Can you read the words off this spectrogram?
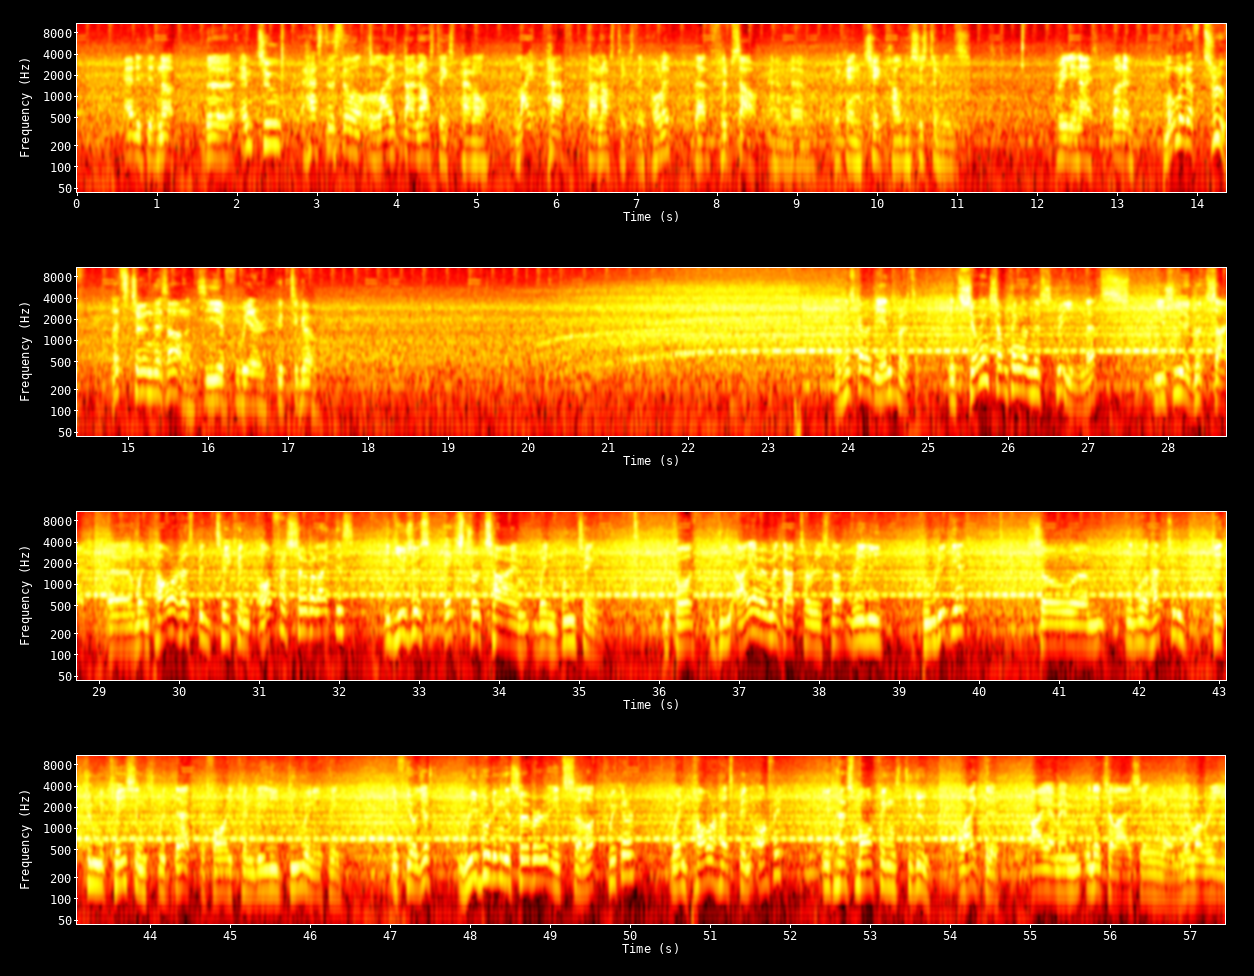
and it did not. The M2 has this little light diagnostics panel, light path diagnostics they call it, that flips out and um, you can check how the system is. Really nice. But um, moment of truth. Let's turn this on and see if we're good to go. This is gonna be interesting. It's showing something on the screen. That's usually a good sign. Uh, when power has been taken off a server like this, it uses extra time when booting because the IMM adapter is not really booted yet. Um, it will have to get communications with that before it can really do anything. If you're just rebooting the server, it's a lot quicker. When power has been off it, it has more things to do, like the IMM initializing and memory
